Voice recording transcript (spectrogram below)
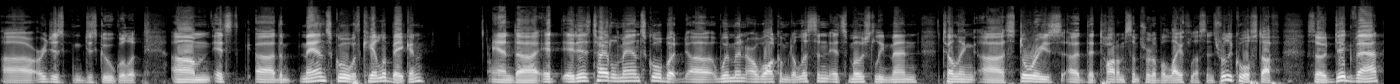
uh, or just just Google it. Um, it's uh, the Man School with Caleb Bacon. And uh, it, it is titled Man School, but uh, women are welcome to listen. It's mostly men telling uh, stories uh, that taught them some sort of a life lesson. It's really cool stuff. So dig that.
